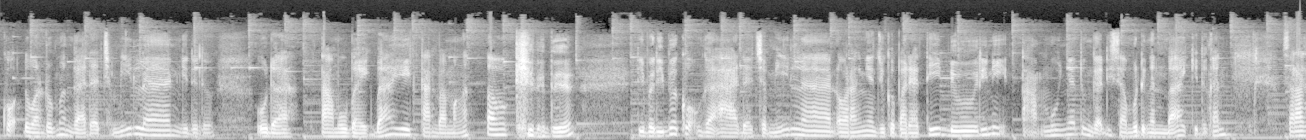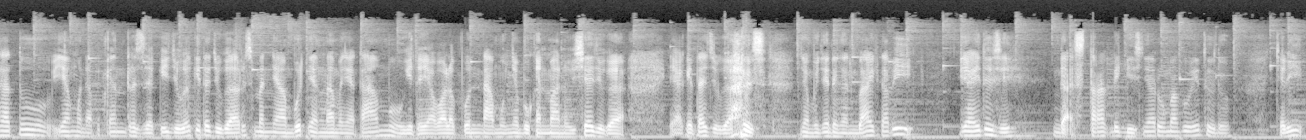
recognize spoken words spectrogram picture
kok tuan rumah nggak ada cemilan? gitu tuh. Udah tamu baik-baik tanpa mengetok gitu tuh ya. Tiba-tiba kok nggak ada cemilan orangnya juga pada tidur ini tamunya tuh nggak disambut dengan baik gitu kan salah satu yang mendapatkan rezeki juga kita juga harus menyambut yang namanya tamu gitu ya. Walaupun tamunya bukan manusia juga ya kita juga harus nyambutnya dengan baik. Tapi ya itu sih nggak strategisnya rumahku itu tuh. Jadi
